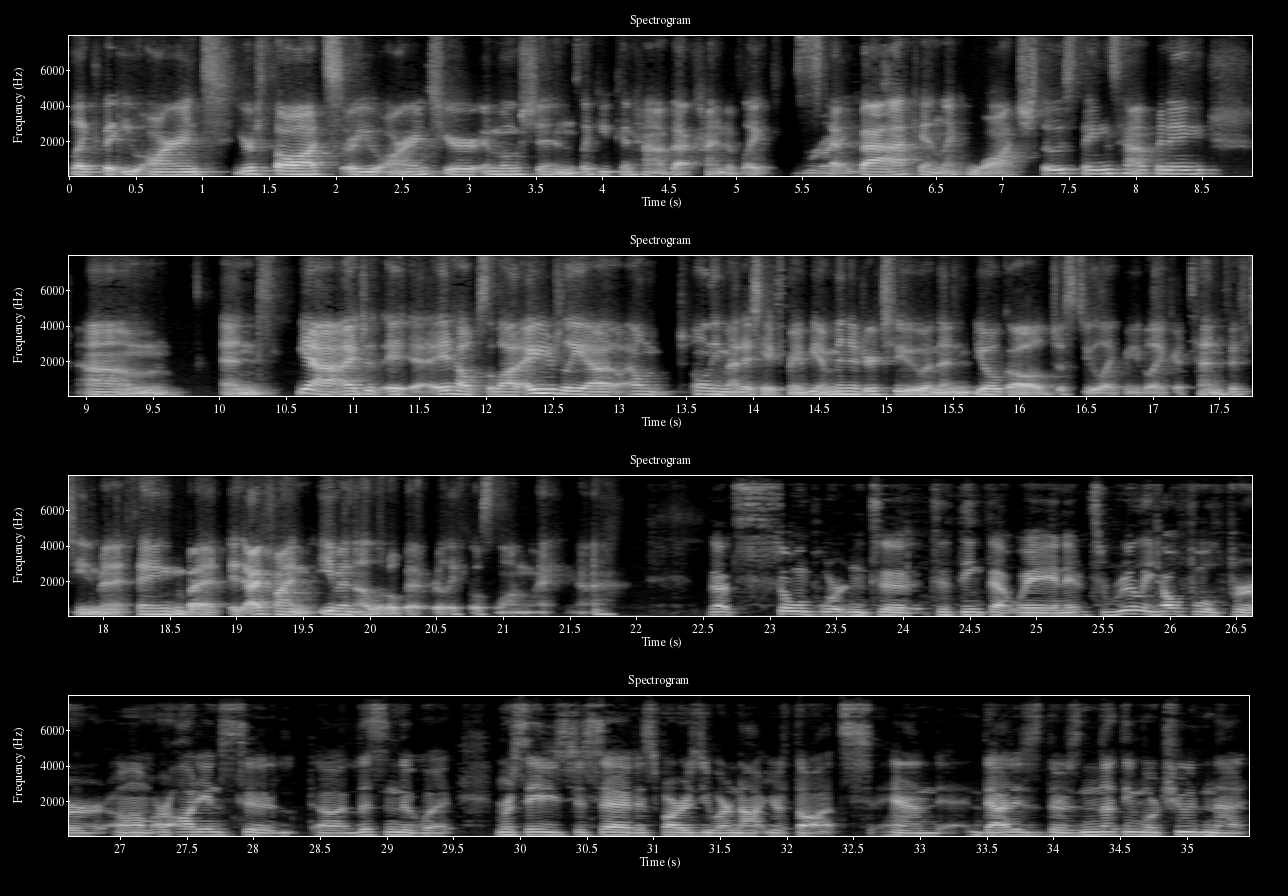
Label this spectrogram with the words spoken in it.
like that you aren't your thoughts or you aren't your emotions. Like you can have that kind of like step right. back and like watch those things happening. Um and yeah i just it, it helps a lot. I usually uh, i'll only meditate for maybe a minute or two and then yoga i'll just do like maybe like a 10 15 minute thing but it, i find even a little bit really goes a long way. Yeah that's so important to to think that way and it's really helpful for um, our audience to uh, listen to what mercedes just said as far as you are not your thoughts and that is there's nothing more true than that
